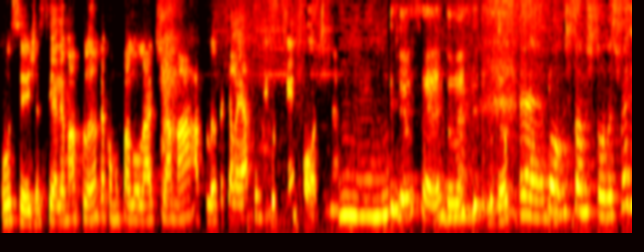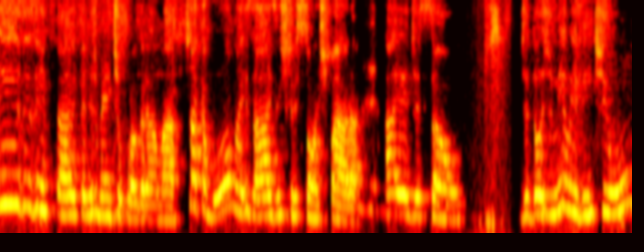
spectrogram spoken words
Ou seja, se ela é uma planta, como falou lá, te amar, a planta que ela é a comigo ninguém pode, né? Uhum. Deu certo, né? Deu certo. É, bom, estamos todas felizes, então, infelizmente o programa já acabou, mas as inscrições para a edição de 2021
